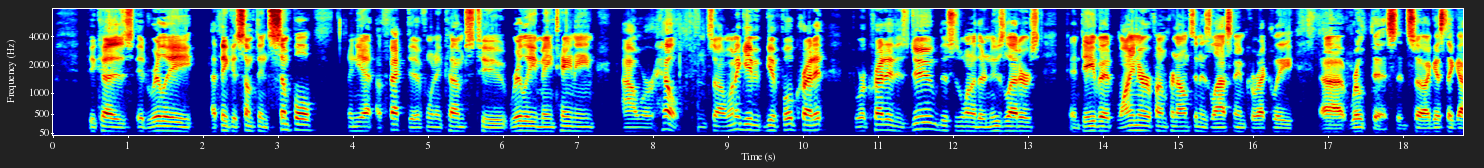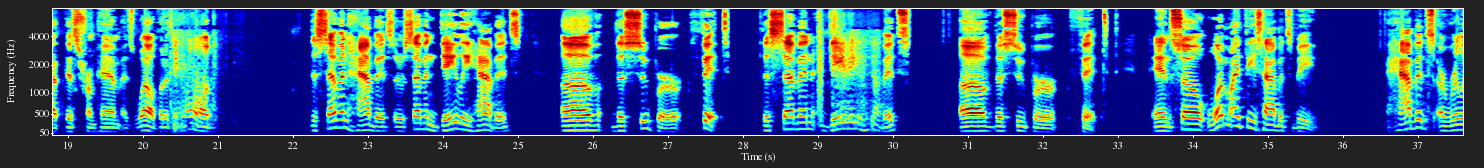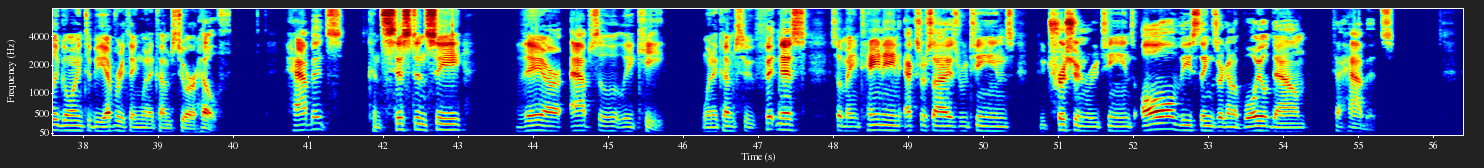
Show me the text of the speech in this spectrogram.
because it really, I think, is something simple and yet effective when it comes to really maintaining our health. And so I want to give give full credit where credit is due. This is one of their newsletters, and David Weiner, if I'm pronouncing his last name correctly, uh, wrote this. And so I guess they got this from him as well. But it's called the seven habits or seven daily habits of the super fit. The seven daily habits of the super fit. And so, what might these habits be? Habits are really going to be everything when it comes to our health. Habits, consistency, they are absolutely key when it comes to fitness. So, maintaining exercise routines, nutrition routines, all these things are going to boil down to habits.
